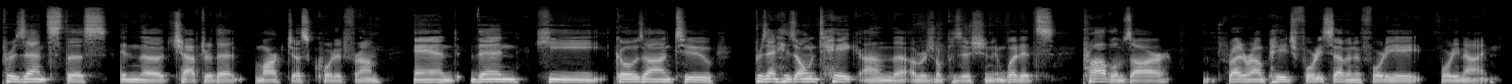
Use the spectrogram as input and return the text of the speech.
presents this in the chapter that Mark just quoted from. And then he goes on to present his own take on the original position and what its problems are right around page 47 and 48, 49.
